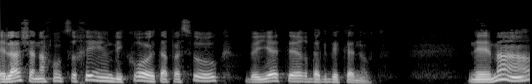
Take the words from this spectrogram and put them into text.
אלא שאנחנו צריכים לקרוא את הפסוק ביתר דקדקנות. נאמר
